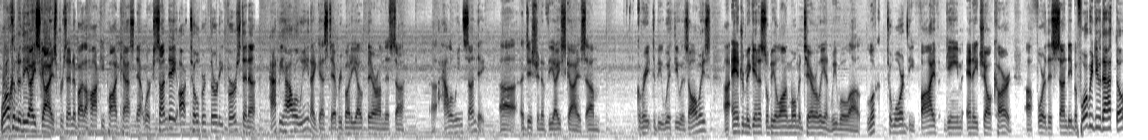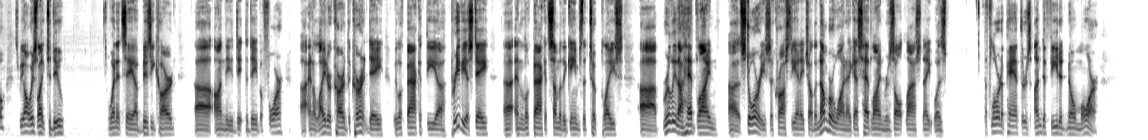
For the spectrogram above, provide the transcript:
Welcome to the Ice Guys, presented by the Hockey Podcast Network. Sunday, October 31st, and a happy Halloween, I guess, to everybody out there on this uh, uh, Halloween Sunday uh, edition of the Ice Guys. Um, great to be with you as always. Uh, Andrew McGinnis will be along momentarily, and we will uh, look toward the five game NHL card uh, for this Sunday. Before we do that, though, as we always like to do when it's a, a busy card on the, the day before, uh, and a lighter card the current day. We look back at the uh, previous day uh, and look back at some of the games that took place. Uh, really, the headline uh, stories across the NHL. The number one, I guess, headline result last night was the Florida Panthers undefeated no more.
